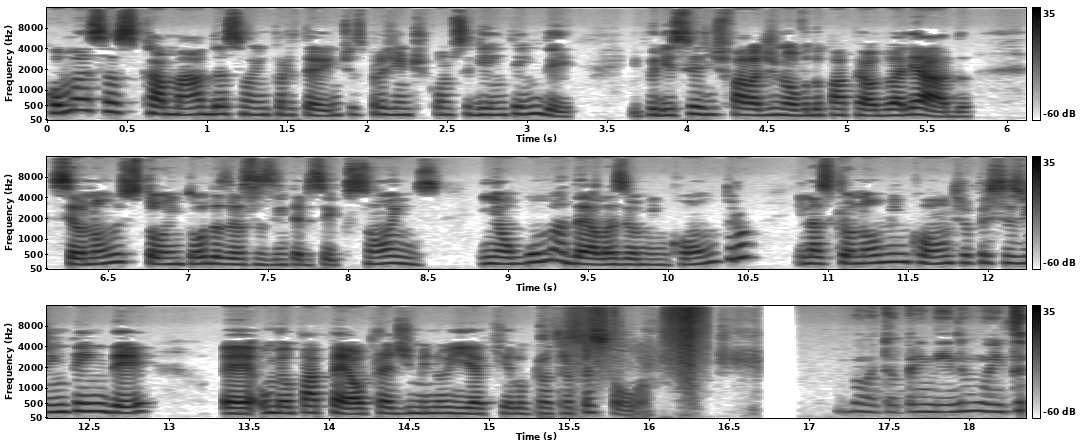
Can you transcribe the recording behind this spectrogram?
como essas camadas são importantes para a gente conseguir entender. E por isso que a gente fala de novo do papel do aliado. Se eu não estou em todas essas intersecções, em alguma delas eu me encontro, e nas que eu não me encontro, eu preciso entender é, o meu papel para diminuir aquilo para outra pessoa. Bom, tô aprendendo muito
